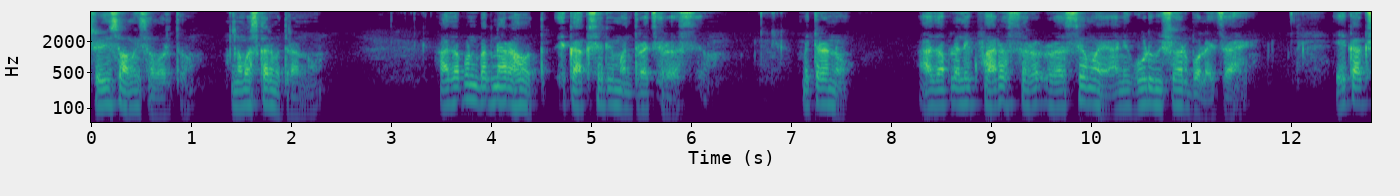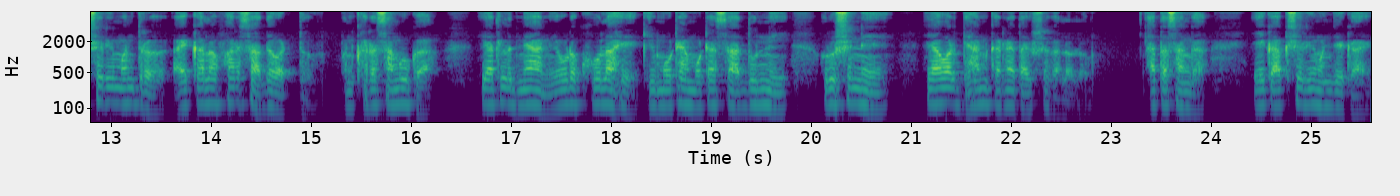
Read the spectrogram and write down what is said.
श्री स्वामी समर्थ. नमस्कार मित्रांनो. आज आपण बघणार आहोत एका अक्षरी मंत्राचे रहस्य. मित्रांनो आज आपल्याला एक फारच सरळ रहस्यमय आणि गूढ विषयावर बोलायचं आहे. एक अक्षरी मंत्र ऐकायला फार साधं वाटतं पण खरं सांगू का? यातलं ज्ञान एवढं खोल आहे की मोठ्या मोठ्या साधूंनी ऋषींनी यावर ध्यान करण्यात आयुष्य घालवलं. आता सांगा एक अक्षरी म्हणजे काय?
